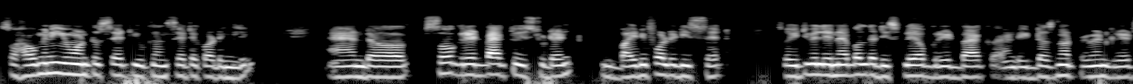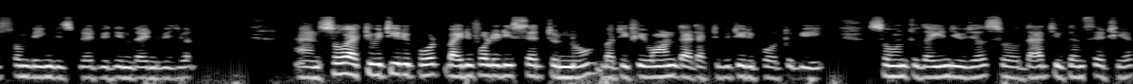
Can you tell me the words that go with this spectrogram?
So how many you want to set you can set accordingly and uh, so gradebook to student. By default it is set. So it will enable the display of gradebook and it does not prevent grades from being displayed within the individual. And so activity report by default it is set to no. But if you want that activity report to be shown to the end users so that you can set here.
